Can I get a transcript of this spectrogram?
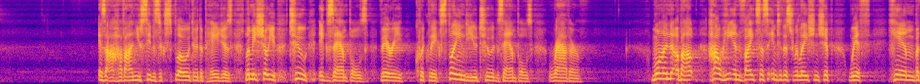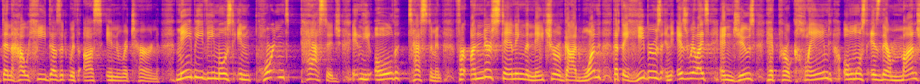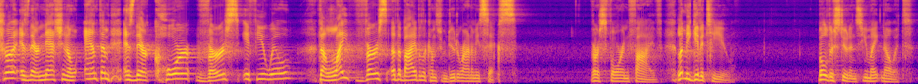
is ahava, and you see this explode through the pages. Let me show you two examples very quickly, explain to you two examples rather. One about how he invites us into this relationship with him, but then how he does it with us in return. Maybe the most important passage in the Old Testament for understanding the nature of God, one that the Hebrews and Israelites and Jews have proclaimed almost as their mantra, as their national anthem, as their core verse, if you will. The light verse of the Bible, comes from Deuteronomy 6, verse 4 and 5. Let me give it to you. Boulder students, you might know it.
